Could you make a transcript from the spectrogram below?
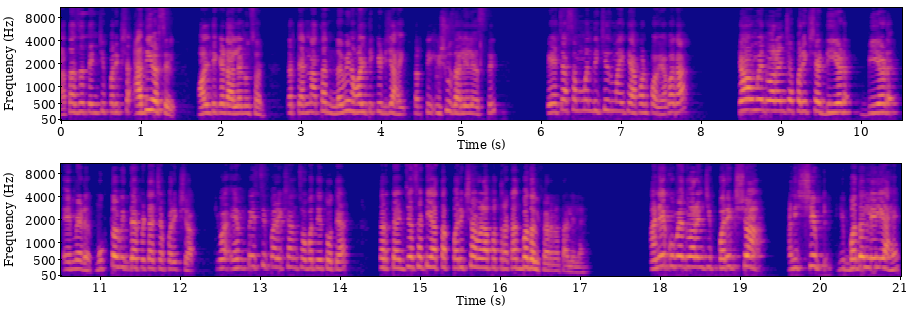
आता जर त्यांची परीक्षा आधी असेल हॉल तिकीट आल्यानुसार तर त्यांना आता नवीन हॉल तिकीट जे आहे तर ते इश्यू झालेले असतील. याच्या संबंधीचीच माहिती आपण पाहूया. बघा ज्या उमेदवारांच्या परीक्षा डीएड बीएड एम एड मुक्त विद्यापीठाच्या परीक्षा किंवा एमपीएससी परीक्षांसोबत येत होत्या तर त्यांच्यासाठी आता परीक्षा वेळापत्रकात बदल करण्यात आलेला आहे. अनेक उमेदवारांची परीक्षा आणि शिफ्ट ही बदललेली आहे.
